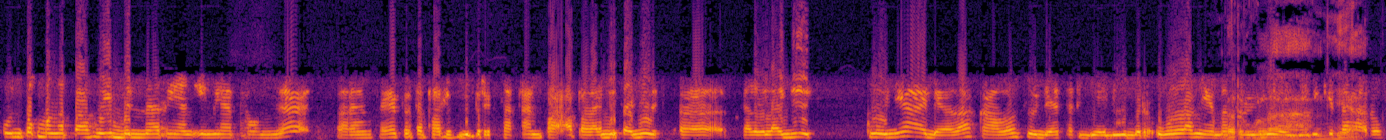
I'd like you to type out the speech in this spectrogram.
untuk mengetahui benar yang ini atau enggak, saran saya tetap harus diperiksakan Pak. Apalagi tadi eh, sekali lagi, clue-nya adalah kalau sudah terjadi berulang ya Mas Rudi. Berulang, Jadi kita iya. harus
